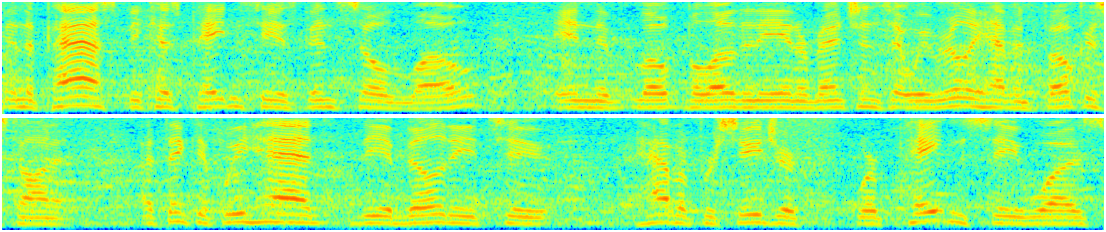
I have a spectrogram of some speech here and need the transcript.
In the past, because patency has been so low in the low, below the knee interventions that we really haven't focused on it. I think if we had the ability to have a procedure where patency was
